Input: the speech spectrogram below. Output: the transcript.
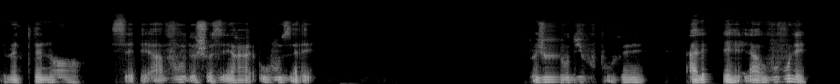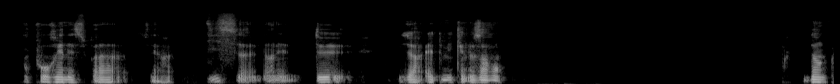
Et maintenant, c'est à vous de choisir où vous allez. Aujourd'hui, vous pouvez aller là où vous voulez vous pourrez, n'est-ce pas, faire 10 dans les deux heures et demie que nous avons. Donc,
